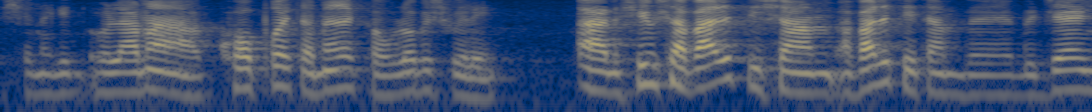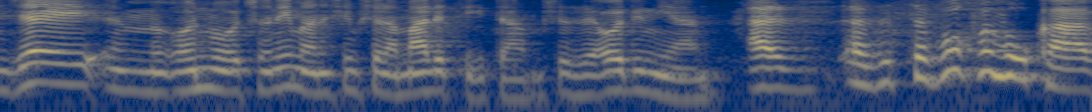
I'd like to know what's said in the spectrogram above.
שנגיד עולם הקופרט אמריקה הוא לא בשבילי. האנשים שעבדתי שם, עבדתי איתם ב-J&J, הם מאוד מאוד שונים מהאנשים שלמדתי איתם, שזה עוד עניין. אז, אז זה סבוך ומורכב,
